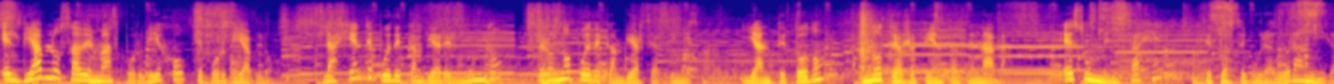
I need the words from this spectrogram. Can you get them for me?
el diablo sabe más por viejo que por diablo. La gente puede cambiar el mundo, pero no puede cambiarse a sí misma. Y ante todo, no te arrepientas de nada. Es un mensaje de tu aseguradora amiga.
